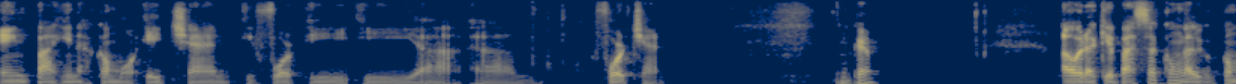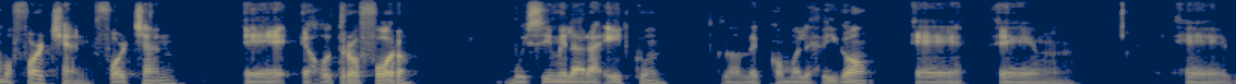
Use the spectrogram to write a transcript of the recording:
en páginas como 8chan y, 4, y, 4chan. Ah, ¿Okay? Ahora, ¿qué pasa con algo como 4chan? 4chan eh, es otro foro muy similar a 8kun, donde, como les digo, eh, em, eh,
